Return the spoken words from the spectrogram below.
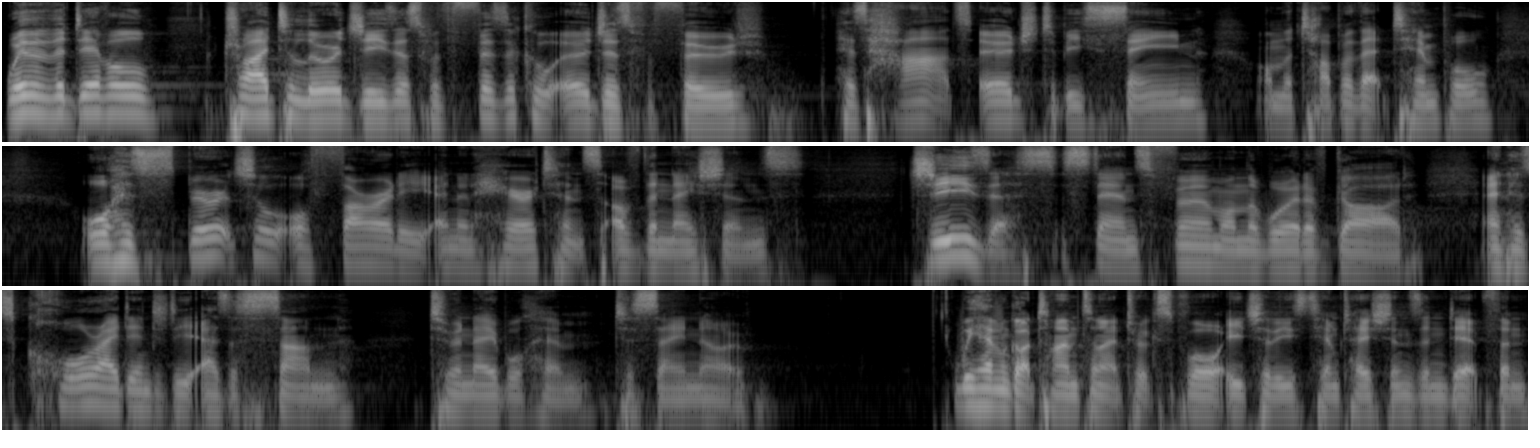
Whether the devil tried to lure Jesus with physical urges for food, his heart's urge to be seen on the top of that temple, or his spiritual authority and inheritance of the nations, Jesus stands firm on the word of God and his core identity as a son to enable him to say no. We haven't got time tonight to explore each of these temptations in depth, and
